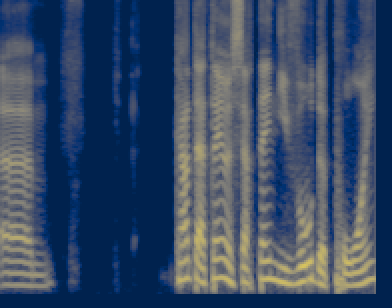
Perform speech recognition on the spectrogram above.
euh, quand tu atteins un certain niveau de points,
